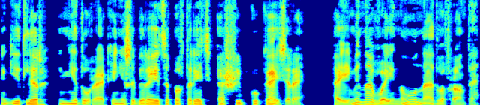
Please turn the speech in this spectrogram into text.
Гитлер не дурак и не собирается повторять ошибку Кайзера, а именно войну на два фронта.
